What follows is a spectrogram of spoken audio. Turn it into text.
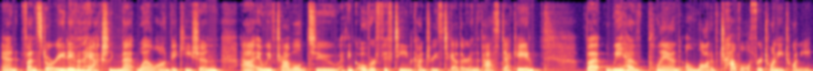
And fun story, Dave and I actually met well on vacation, uh, and we've traveled to, I think, over 15 countries together in the past decade. But we have planned a lot of travel for 2020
